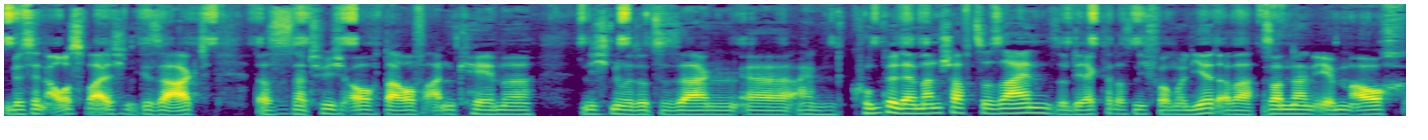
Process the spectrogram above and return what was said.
ein bisschen ausweichend gesagt, dass es natürlich auch darauf ankäme, nicht nur sozusagen äh, ein Kumpel der Mannschaft zu sein, so direkt hat er das nicht formuliert, aber sondern eben auch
